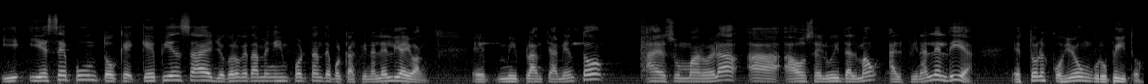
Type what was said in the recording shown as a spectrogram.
y, y ese punto que qué piensa él yo creo que también es importante porque al final del día Iván eh, mi planteamiento a Jesús Manuel, a, José Luis Dalmau, al final del día, esto lo escogió un grupito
